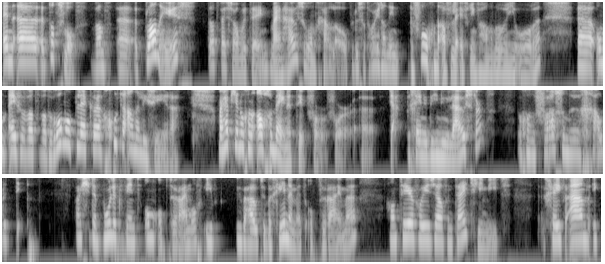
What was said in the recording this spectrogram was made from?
En eh, tot slot, want eh, het plan is dat wij zo meteen mijn huis rond gaan lopen. Dus dat hoor je dan in de volgende aflevering van Hannelore in je oren. eh, om even wat, wat rommelplekken goed te analyseren. Maar heb je nog een algemene tip voor, voor ja, degene die nu luistert? Nog een verrassende gouden tip? Als je het moeilijk vindt om op te ruimen of überhaupt te beginnen met op te ruimen, hanteer voor jezelf een tijdslimiet. Geef aan, ik,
